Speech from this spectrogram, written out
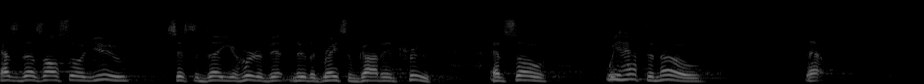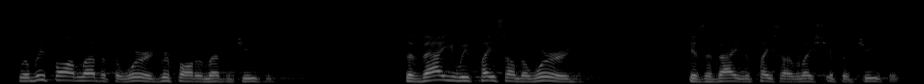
as it does also in you, since the day you heard of it, knew the grace of God in truth. And so we have to know that when we fall in love with the Word, we're falling in love with Jesus. The value we place on the Word is the value we place on our relationship with Jesus.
